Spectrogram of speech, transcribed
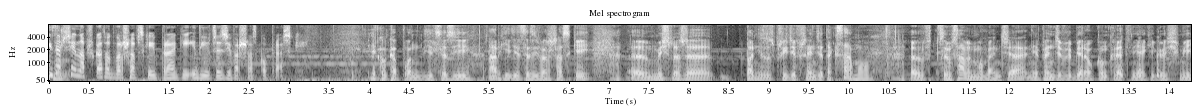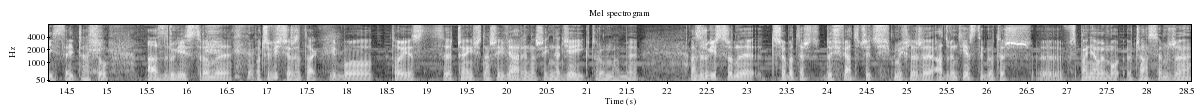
I zacznie na przykład od warszawskiej Pragi i diecezji warszawsko-praskiej. Jako kapłan diecezji, archidiecezji warszawskiej, e, myślę, że Pan Jezus przyjdzie wszędzie tak samo. E, W tym samym momencie nie będzie wybierał konkretnie jakiegoś miejsca i czasu, a z drugiej strony oczywiście, że tak, bo to jest e, część naszej wiary, naszej nadziei, którą mamy. A z drugiej strony trzeba też doświadczyć, myślę, że Adwent jest tego też e, wspaniałym czasem, że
